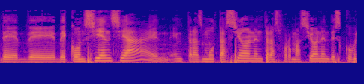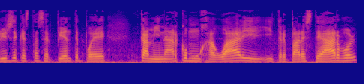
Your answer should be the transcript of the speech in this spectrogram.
de, conciencia, en, transmutación, en transformación, en descubrirse que esta serpiente puede caminar como un jaguar y, trepar este árbol,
